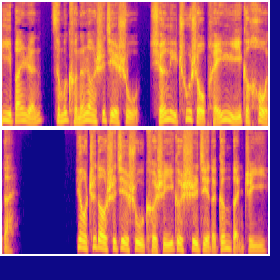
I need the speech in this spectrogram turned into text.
一般人怎么可能让世界树全力出手培育一个后代？要知道，世界树可是一个世界的根本之一，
